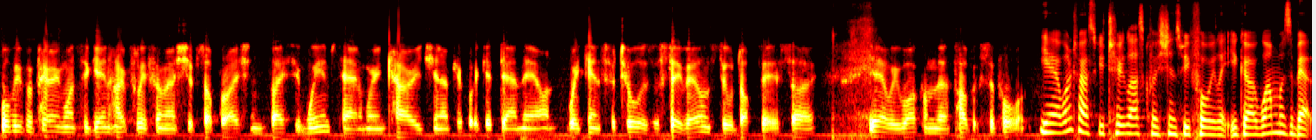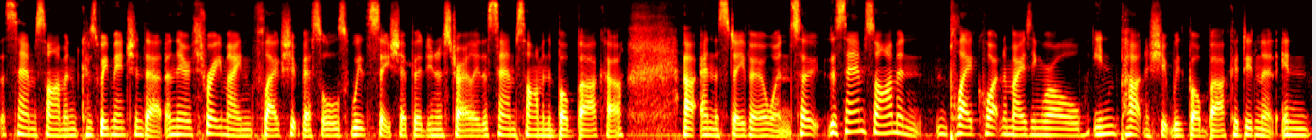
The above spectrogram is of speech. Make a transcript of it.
we'll be preparing once again, hopefully from our ship's operations based in Williamstown, we encourage you know people to get down there on weekends for tours. The Steve Irwin's still docked there, so yeah, we welcome the public support. Yeah, I want to ask you two last questions before we let you go. One was about the Sam Simon because we mentioned that, and there are three main flagship vessels with Sea Shepherd in Australia: the Sam Simon, the Bob Barker, uh, and the Steve Irwin. So the Sam Simon played quite an amazing role in partnership with Bob Barker, didn't it? And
